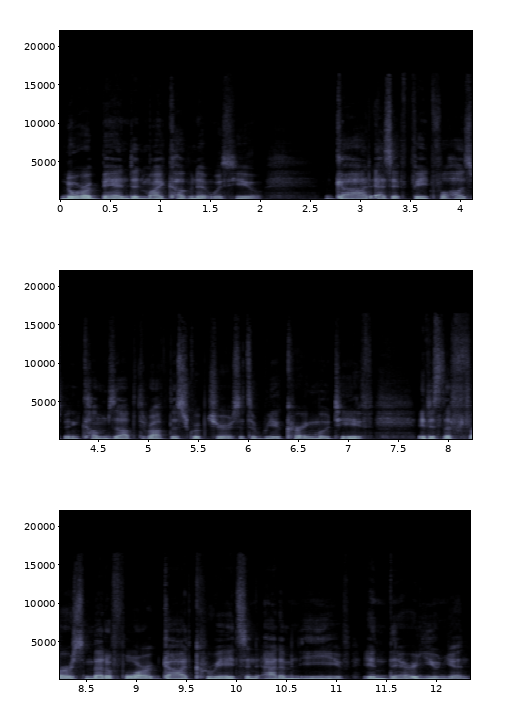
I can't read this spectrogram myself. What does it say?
nor abandon my covenant with you. God, as a faithful husband, comes up throughout the scriptures. It's a reoccurring motif. It is the first metaphor God creates in Adam and Eve in their union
